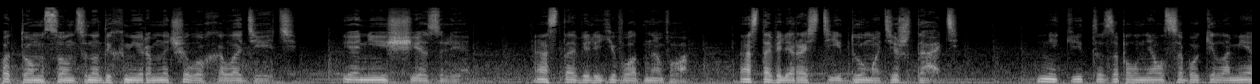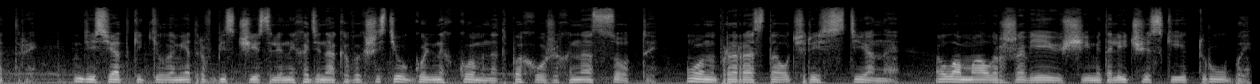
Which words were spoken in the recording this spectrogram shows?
Потом солнце над их миром начало холодеть, и они исчезли. Оставили его одного. Оставили расти, думать и ждать. Никита заполнял собой километры, десятки километров бесчисленных одинаковых шестиугольных комнат, похожих на соты. Он прорастал через стены, ломал ржавеющие металлические трубы,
